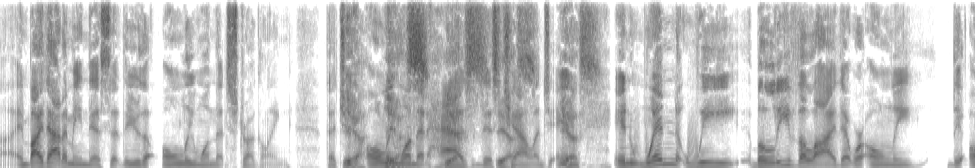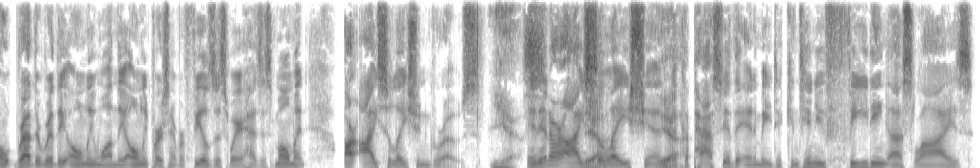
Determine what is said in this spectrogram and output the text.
uh, and by that I mean this: that you're the only one that's struggling. That you're Yeah. the only Yes. one that has Yes. this Yes. challenge, and and when we believe the lie that we're only the rather we're the only one, the only person ever feels this way or has this moment, our isolation grows. Yes. And in our isolation, Yeah. the capacity of the enemy to continue feeding us lies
